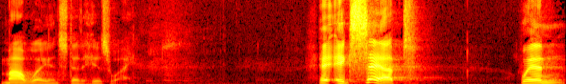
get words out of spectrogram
my way instead of his way. Except when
